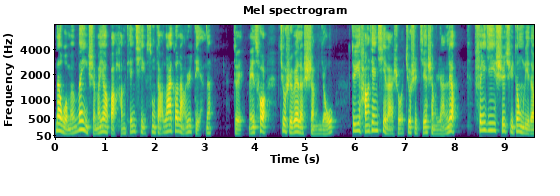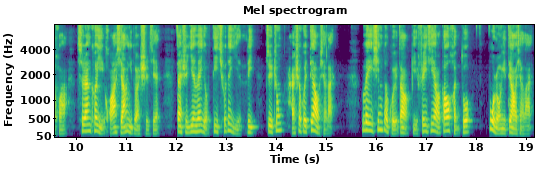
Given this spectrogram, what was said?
那我们为什么要把航天器送到拉格朗日点呢？对，没错，就是为了省油。对于航天器来说，就是节省燃料。飞机失去动力的话，虽然可以滑翔一段时间，但是因为有地球的引力，最终还是会掉下来。卫星的轨道比飞机要高很多，不容易掉下来。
